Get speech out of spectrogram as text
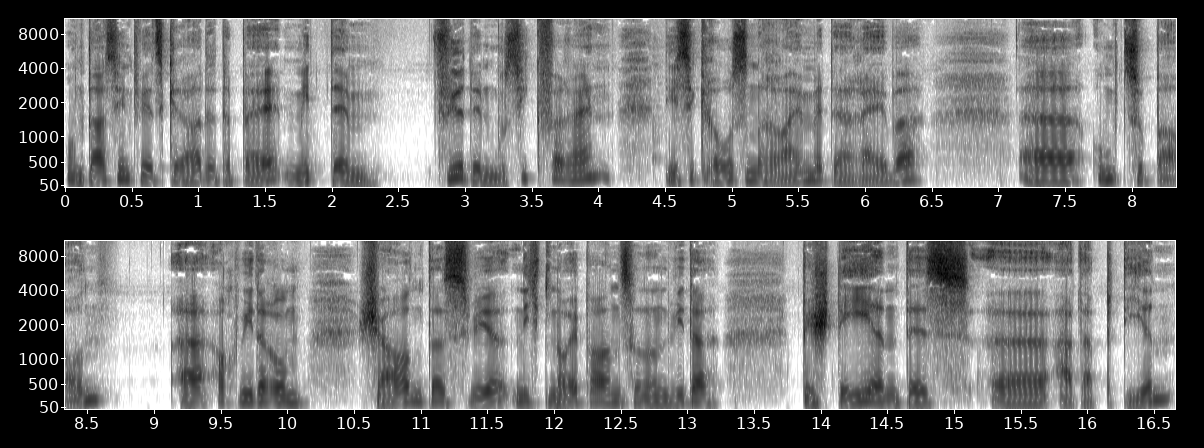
Und da sind wir jetzt gerade dabei, mit dem, für den Musikverein diese großen Räume der Reiber äh, umzubauen. Äh, auch wiederum schauen, dass wir nicht neu bauen, sondern wieder Bestehendes äh, adaptieren.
